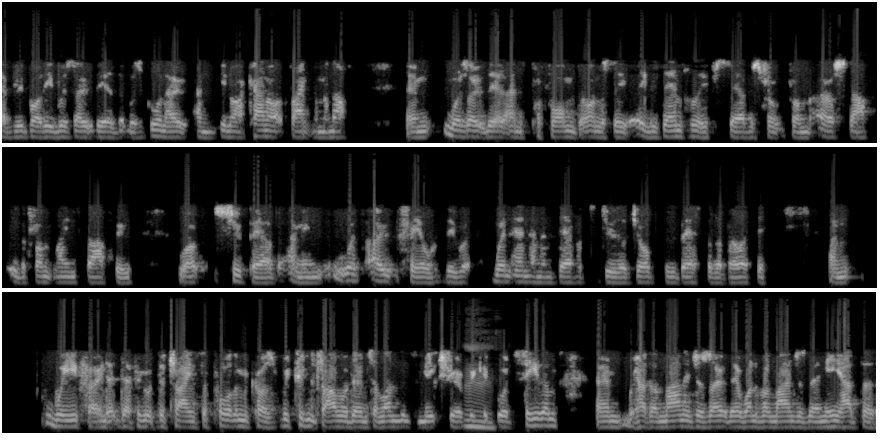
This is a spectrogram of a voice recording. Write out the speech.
everybody was out there that was going out, and you know, I cannot thank them enough. Um, was out there and performed honestly exemplary service from, from our staff, the frontline staff who were superb. I mean, without fail, they went in and endeavoured to do their job to the best of their ability. And we found it difficult to try and support them because we couldn't travel down to London to make sure mm. we could mm. go and see them. Um, we had our managers out there. One of our managers then he had to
